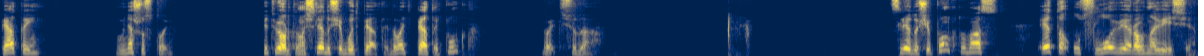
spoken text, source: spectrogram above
Пятый? У меня шестой. Четвертый, значит, следующий будет пятый. Давайте пятый пункт. Давайте сюда. Следующий пункт у нас это условия равновесия.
